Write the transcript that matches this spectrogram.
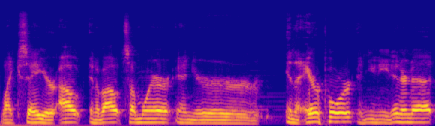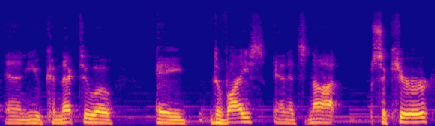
like say you're out and about somewhere and you're in an airport and you need internet and you connect to a a device and it's not secure,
